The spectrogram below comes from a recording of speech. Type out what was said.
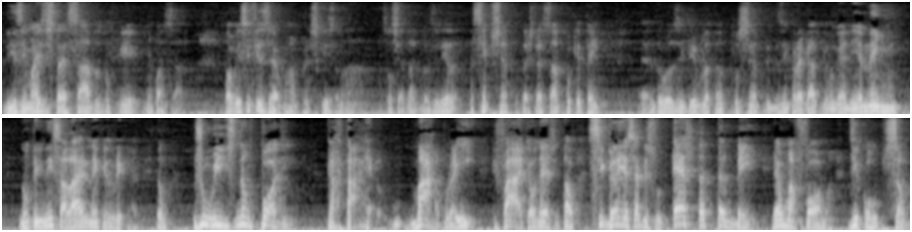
dizem mais estressados do que no passado. Talvez se fizer uma pesquisa na, sociedade brasileira é 100% que está estressado porque tem é, 12, tanto por cento de desempregado que não ganha dinheiro nenhum. Não tem nem salário nem penduricário. Então, juiz não pode cartar marra por aí, que faz, que é honesto e tal, se ganha esse absurdo. Esta também é uma forma de corrupção.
